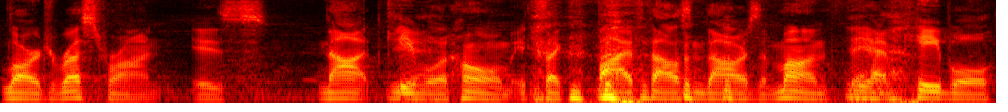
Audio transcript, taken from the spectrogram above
large restaurant is not cable Yeah. at home. It's like five thousand dollars a month. They Yeah. have cable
